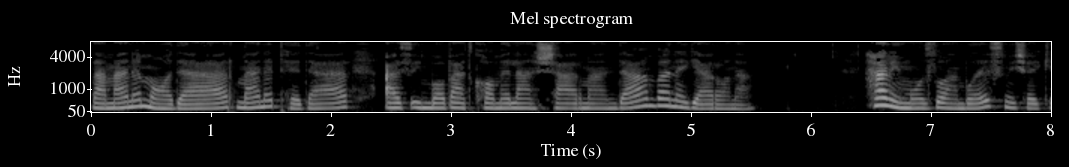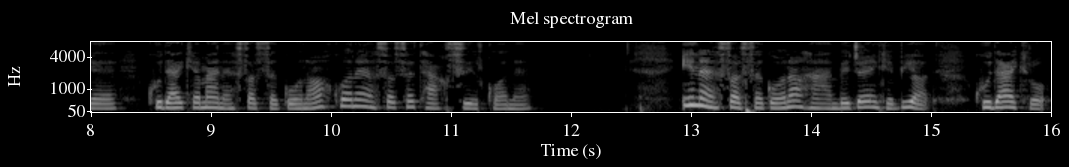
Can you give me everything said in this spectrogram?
و من مادر من پدر از این بابت کاملا شرمندم و نگرانم. همین موضوع هم باعث میشه که کودک من احساس گناه کنه احساس تقصیر کنه. این احساس گناه هم به جای اینکه بیاد کودک رو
